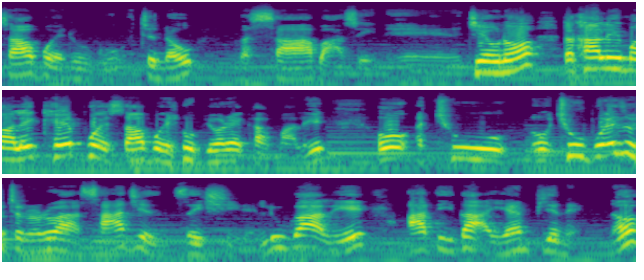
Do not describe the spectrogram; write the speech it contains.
စားဖွယ်တို့ကိုအကျွန်ုပ်မစားပါစေနဲ့ကြုံတော့တခါလေမှလေခဲဖွယ်စားဖွယ်လို့ပြောတဲ့အခါမှာလေဟိုအချိုဟိုအချိုပွဲဆိုကျွန်တော်တို့ကစားခြင်းစိတ်ရှိတယ်လူကလေအာတီတအရန်ပြင်းတယ်နော်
